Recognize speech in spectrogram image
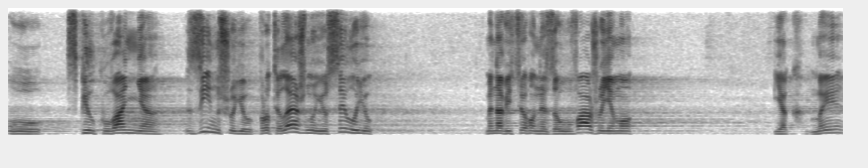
у спілкування з іншою протилежною силою, ми навіть цього не зауважуємо, як ми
